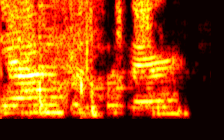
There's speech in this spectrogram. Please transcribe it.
Yeah, it's over.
